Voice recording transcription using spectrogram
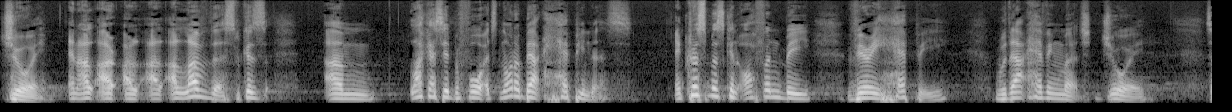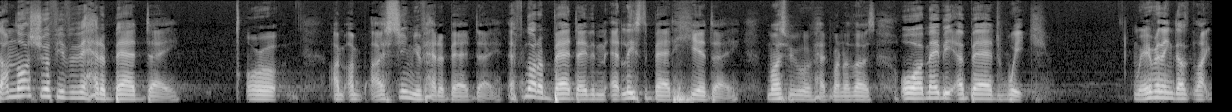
joy and I, I, I, I love this because, um, like I said before, it's not about happiness. And Christmas can often be very happy without having much joy. So I'm not sure if you've ever had a bad day, or I'm, I'm, i assume you've had a bad day. If not a bad day, then at least a bad hair day. Most people have had one of those. Or maybe a bad week, where everything does like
